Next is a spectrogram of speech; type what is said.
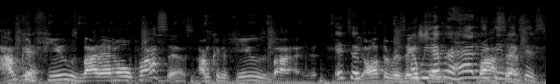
I'm Yeah. confused by that whole process. I'm confused by it's the a, authorization. Have we ever had anything like this?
